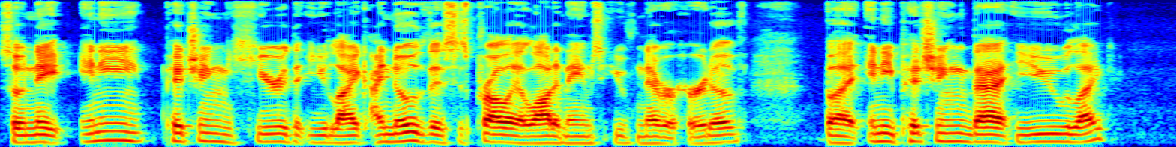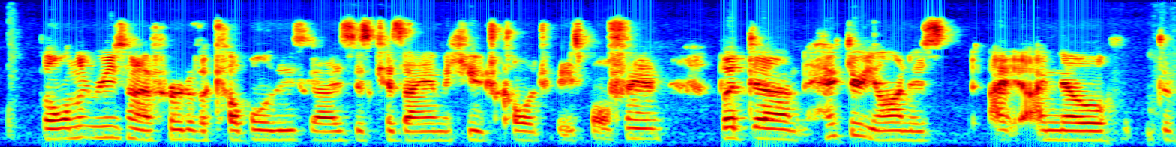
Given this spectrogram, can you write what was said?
So, Nate, any pitching here that you like? I know this is probably a lot of names that you've never heard of, but any pitching that you like? The only reason I've heard of a couple of these guys is because I am a huge college baseball fan. But um, Hector Yan is, I, I know the,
